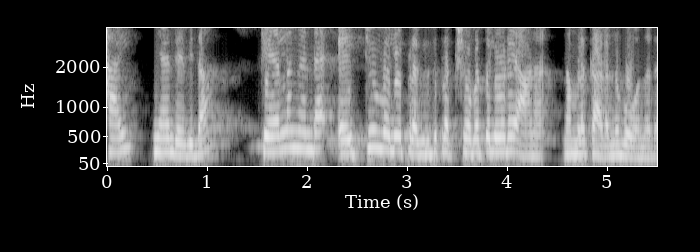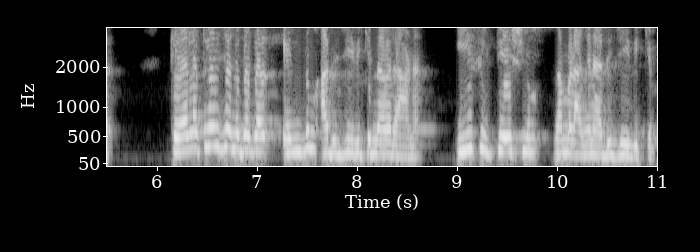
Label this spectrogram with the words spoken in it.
ഹായ് ഞാൻ രവിത. കേരളം കണ്ട ഏറ്റവും വലിയ പ്രകൃതി പ്രക്ഷോഭത്തിലൂടെയാണ് നമ്മൾ കടന്നു പോകുന്നത്. കേരളത്തിലെ ജനതകൾ എന്തും അതിജീവിക്കുന്നവരാണ്. ഈ സിറ്റുവേഷനും നമ്മൾ അങ്ങനെ അതിജീവിക്കും.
